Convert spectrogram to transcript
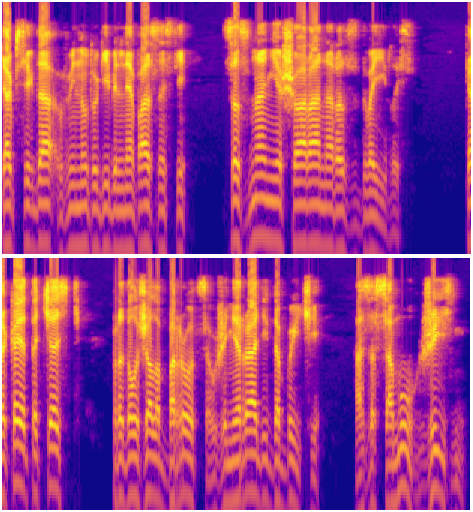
Как всегда, в минуту гибельной опасности сознание Шарана раздвоилось. Какая-то часть продолжала бороться уже не ради добычи, а за саму жизнь.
